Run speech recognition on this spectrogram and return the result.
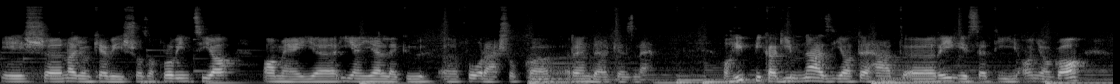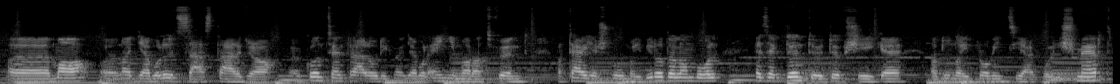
és nagyon kevés az a provincia, amely ilyen jellegű forrásokkal rendelkezne. A Hippika gimnázia tehát régészeti anyaga ma nagyjából 500 tárgya koncentrálódik, nagyjából ennyi maradt fönt a teljes római birodalomból. Ezek döntő többsége a Dunai provinciákból ismert,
